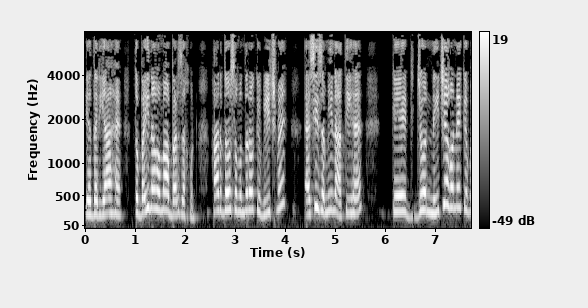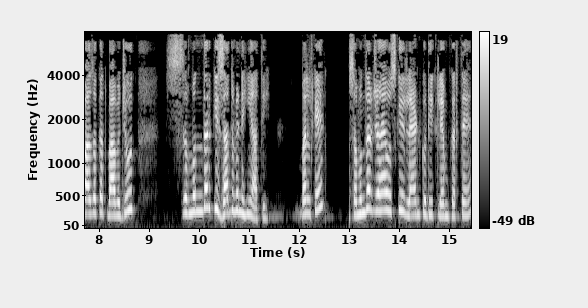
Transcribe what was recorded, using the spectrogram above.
یا دریا ہے۔ تو بئی نہ ہوما برزخن، ہر دو سمندروں کے بیچ میں ایسی زمین آتی ہے کہ جو نیچے ہونے کے بازوقت باوجود سمندر کی زد میں نہیں آتی، بلکہ سمندر جو ہے اس کی لینڈ کو ریکلیم کرتے ہیں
